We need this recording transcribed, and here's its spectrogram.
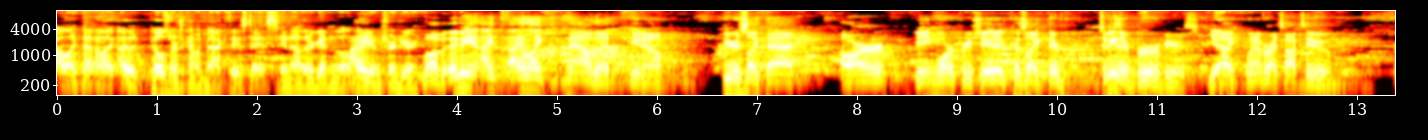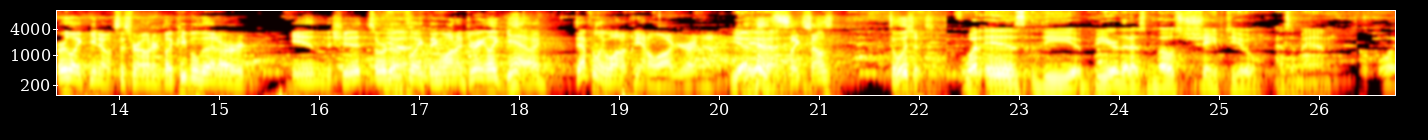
I like that. I like. I like Pilsners are coming back these days. You know, they're getting they're I getting trendier. Love it. I mean, I, I like now that you know beers like that are being more appreciated because like they're to me they're brewer beers. Yeah. Like whenever I talk to or like you know cicerones like people that are in the shit sort Yeah. of like they want to drink like yeah I definitely want a Vienna lager right now. Yeah, yeah. it's like sounds delicious. What is the beer that has most shaped you as a man, Oh boy.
